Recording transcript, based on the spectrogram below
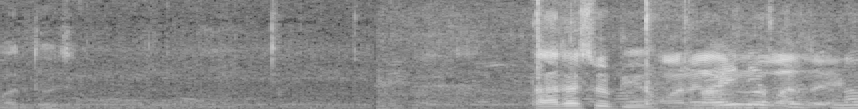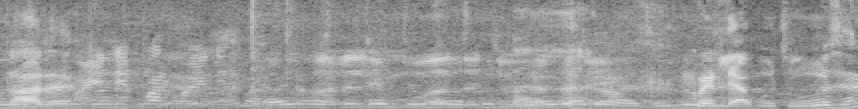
બધું છે. તારે શું પીવું? તારે? કોઈ લેબુ ચૂવું છે?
